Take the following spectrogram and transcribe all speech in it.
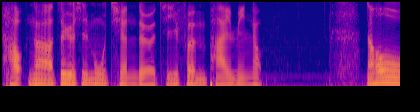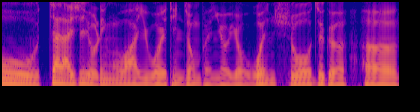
好，那这个是目前的积分排名哦。然后再来是有另外一位听众朋友有问说，这个呃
